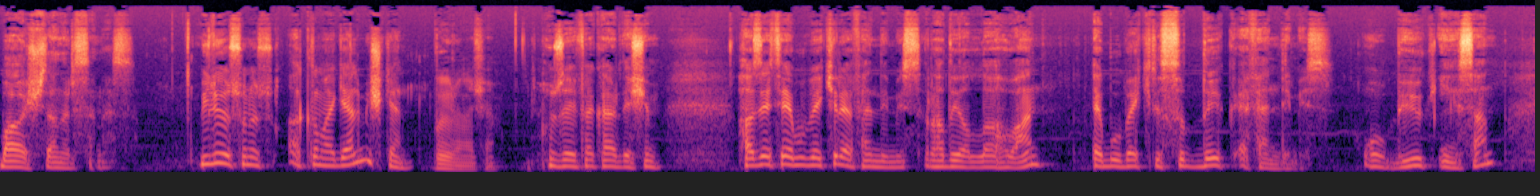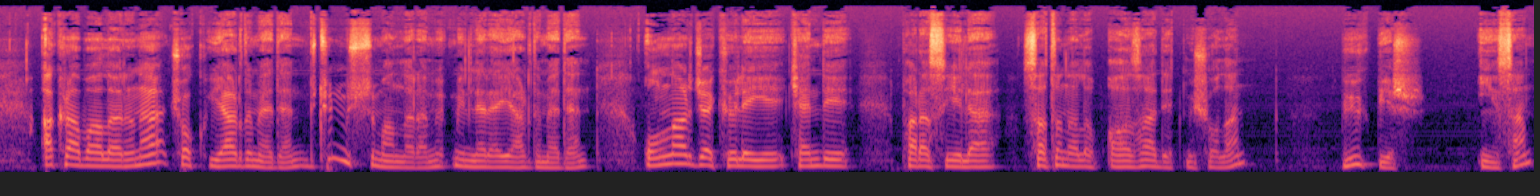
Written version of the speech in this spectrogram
bağışlanırsınız. Biliyorsunuz aklıma gelmişken. Buyurun hocam. Huzeyfe kardeşim. Hazreti Ebu Bekir Efendimiz radıyallahu an Ebu Bekir Sıddık Efendimiz o büyük insan akrabalarına çok yardım eden, bütün Müslümanlara, müminlere yardım eden, onlarca köleyi kendi parasıyla satın alıp azat etmiş olan büyük bir insan.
